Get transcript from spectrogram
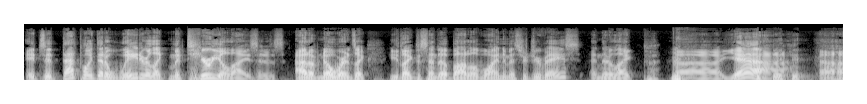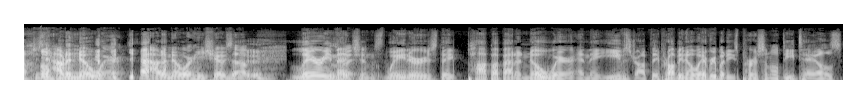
it's at that point that a waiter like materializes out of nowhere and is like, you'd like to send a bottle of wine to Mr. Gervais? And they're like, uh, yeah. Just Um, out of nowhere. yeah. Out of nowhere, he shows up. Larry what- mentions waiters, they pop up out of nowhere and they eavesdrop. They probably know everybody's personal details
